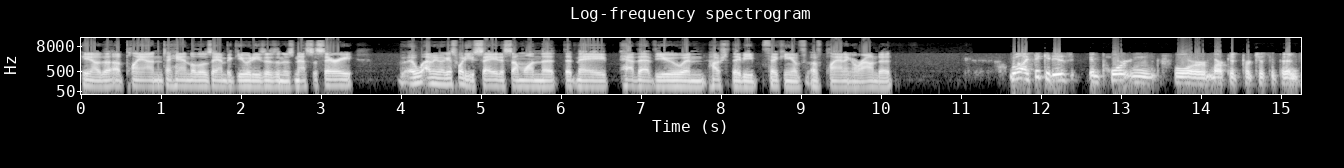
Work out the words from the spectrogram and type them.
you know the, a plan to handle those ambiguities isn't as necessary? I mean, I guess what do you say to someone that that may have that view, and how should they be thinking of of planning around it? Well, I think it is important for market participants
